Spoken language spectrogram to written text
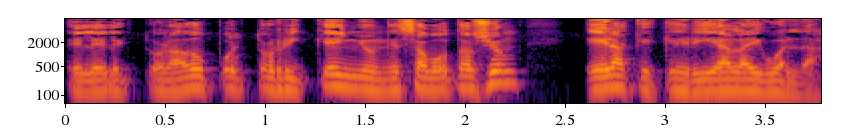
el, electorado puertorriqueño en esa votación, era que quería la igualdad.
